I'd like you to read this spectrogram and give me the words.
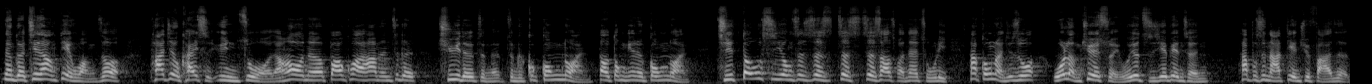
那个接上电网之后，他就开始运作，然后呢，包括他们这个区域的整个整个供供暖到冬天的供暖，其实都是用这这这这艘船在处理。它供暖就是说我冷却水，我就直接变成它不是拿电去发热，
